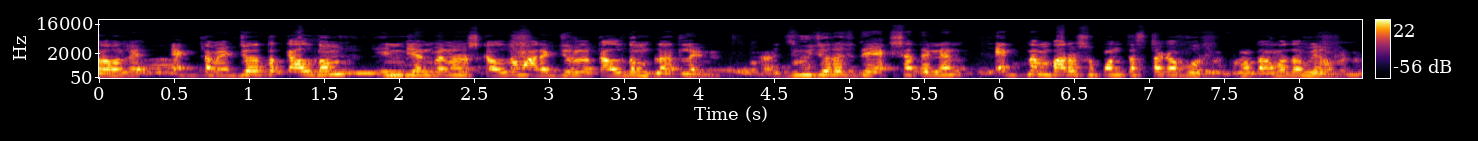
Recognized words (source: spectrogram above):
তাহলে একদম এক জোড়া তো কালদম ইন্ডিয়ান বেনারস কালদম আরেক জোড়া কালদম ব্লাড লাইনের দুই জোড়া যদি একসাথে নেন একদম বারোশো পঞ্চাশ টাকা পড়বে কোনো দামাদামি হবে না।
